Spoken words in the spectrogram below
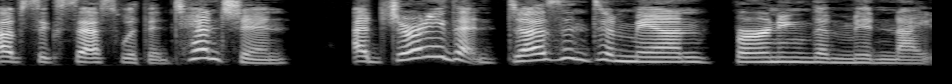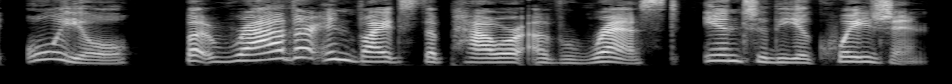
of success with intention, a journey that doesn't demand burning the midnight oil, but rather invites the power of rest into the equation.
